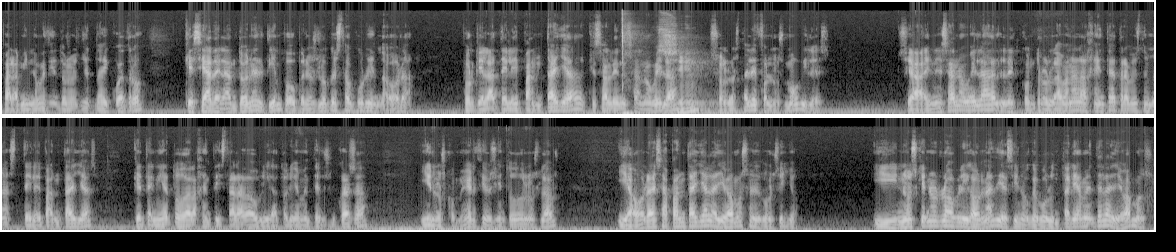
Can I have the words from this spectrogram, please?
para 1984, que se adelantó en el tiempo, pero es lo que está ocurriendo ahora. Porque la telepantalla que sale en esa novela son los teléfonos móviles. O sea, en esa novela le controlaban a la gente a través de unas telepantallas que tenía toda la gente instalada obligatoriamente en su casa y en los comercios y en todos los lados. Y ahora esa pantalla la llevamos en el bolsillo. Y no es que nos lo ha obligado nadie, sino que voluntariamente la llevamos.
